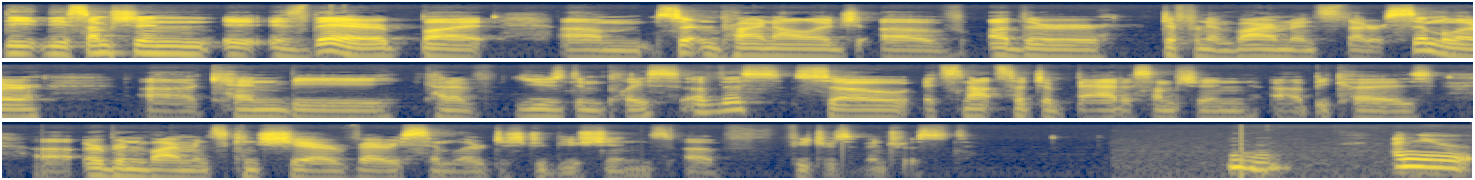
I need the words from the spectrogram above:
the, the assumption is there, but um, certain prior knowledge of other different environments that are similar uh, can be kind of used in place of this. So it's not such a bad assumption uh, because uh, urban environments can share very similar distributions of features of interest. Mm-hmm. And you,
